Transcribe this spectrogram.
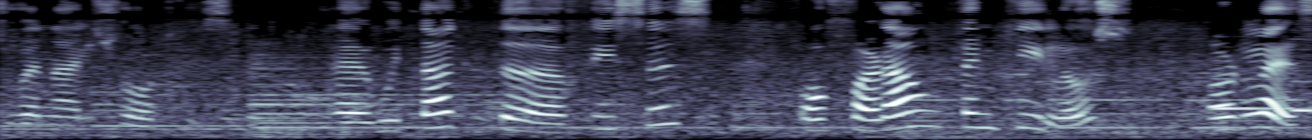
juvenile swordfish. Uh, we tagged fishes of around 10 kilos or less.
